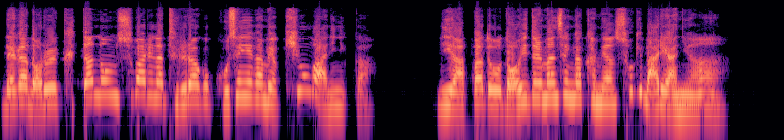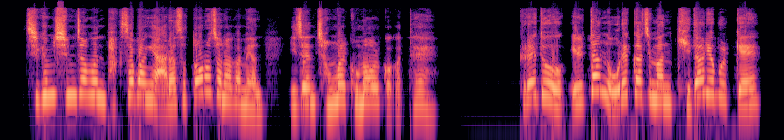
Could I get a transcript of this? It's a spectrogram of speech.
내가 너를 그딴 놈 수발이나 들으라고 고생해가며 키운 거 아니니까. 네 아빠도 너희들만 생각하면 속이 말이 아니야. 지금 심정은 박서방이 알아서 떨어져 나가면 이젠 정말 고마울 것 같아. 그래도 일단 올해까지만 기다려볼게.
